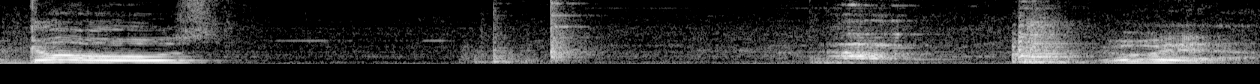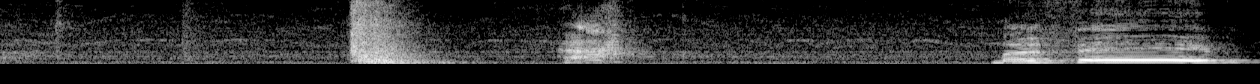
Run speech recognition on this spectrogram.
it goes. Oh yeah. Ha! My fave.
